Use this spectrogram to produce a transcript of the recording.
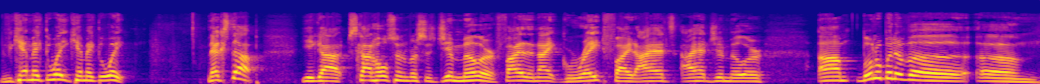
If you can't make the weight, you can't make the weight. Next up, you got Scott Holtzman versus Jim Miller. Fight of the night. Great fight. I had I had Jim Miller um, little bit of a um,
